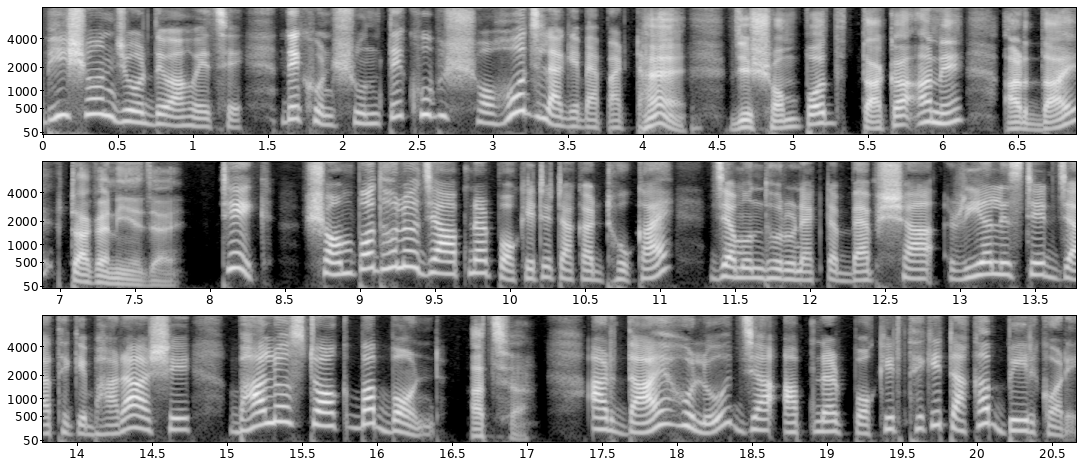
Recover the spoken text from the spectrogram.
ভীষণ জোর দেওয়া হয়েছে। দেখুন শুনতে খুব সহজ লাগে ব্যাপারটা। হ্যাঁ যে সম্পদ টাকা আনে আর দায় টাকা নিয়ে যায়। ঠিক সম্পদ হলো যা আপনার পকেটে টাকা ঢোকায় যেমন ধরুন একটা ব্যবসা রিয়েল এস্টেট যা থেকে ভাড়া আসে ভালো স্টক বা বন্ড। আচ্ছা। আর দায় হলো যা আপনার পকেট থেকে টাকা বের করে।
